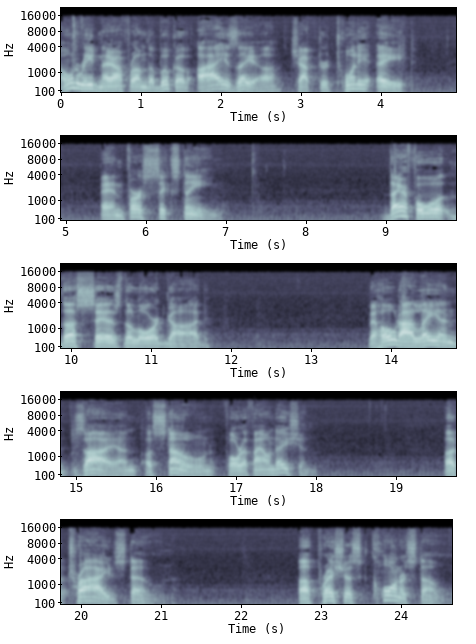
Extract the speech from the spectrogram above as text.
I want to read now from the book of Isaiah, chapter 28 and verse 16. Therefore, thus says the Lord God Behold, I lay in Zion a stone for a foundation, a tried stone, a precious cornerstone,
